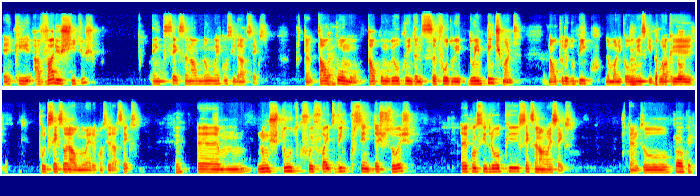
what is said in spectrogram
é que há vários sítios em que sexo anal não é considerado sexo. Portanto, tal, okay. como, tal como Bill Clinton se safou do, do impeachment na altura do bico da Monica Lewinsky, do, porque, porque sexo oral não era considerado sexo, um, num estudo que foi feito, 20% das pessoas uh, considerou que sexo anal não é sexo. Portanto. Tá ok.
